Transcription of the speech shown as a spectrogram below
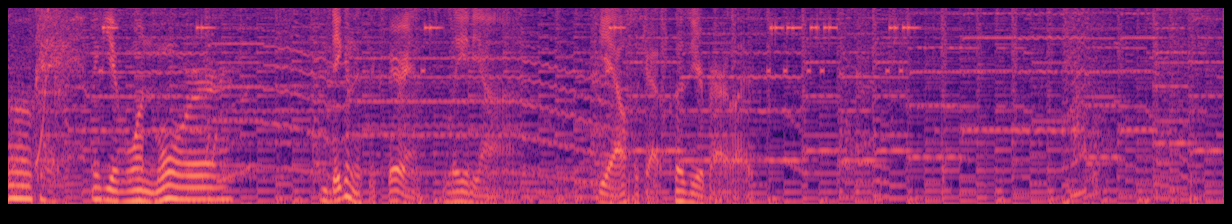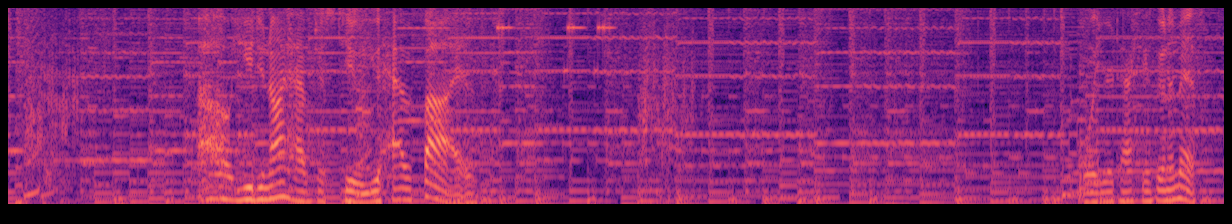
Okay, I think you have one more. I'm digging this experience. Lady on. Yeah, I'll switch out, because you're paralyzed. Oh, you do not have just two, you have five. Your attack is gonna miss.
